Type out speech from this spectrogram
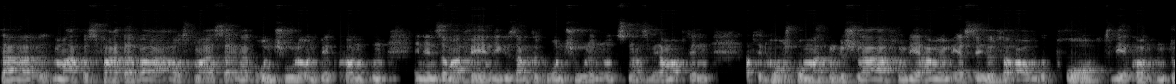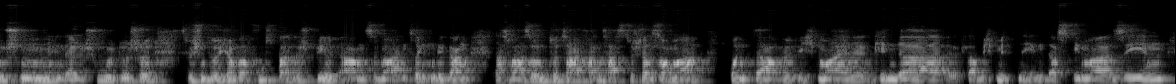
da Markus Vater war Hausmeister in der Grundschule und wir konnten in den Sommerferien die gesamte Grundschule nutzen. Also wir haben auf den, auf den Hochsprungmatten geschlafen, wir haben im Erste-Hilfe-Raum geprobt, wir konnten duschen in der Schuldusche. Zwischendurch haben wir Fußball gespielt, abends sind wir einen trinken gegangen. Das war so ein total fantastischer Sommer. Und da würde ich meine Kinder, glaube ich, mitnehmen, dass die mal sehen,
